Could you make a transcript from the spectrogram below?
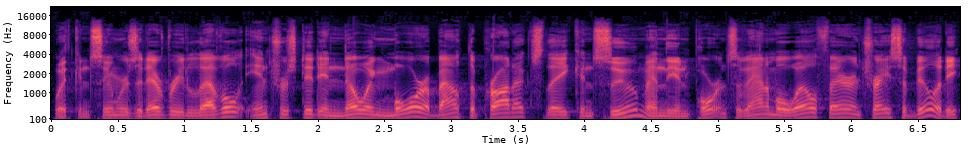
With consumers at every level interested in knowing more about the products they consume and the importance of animal welfare and traceability,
